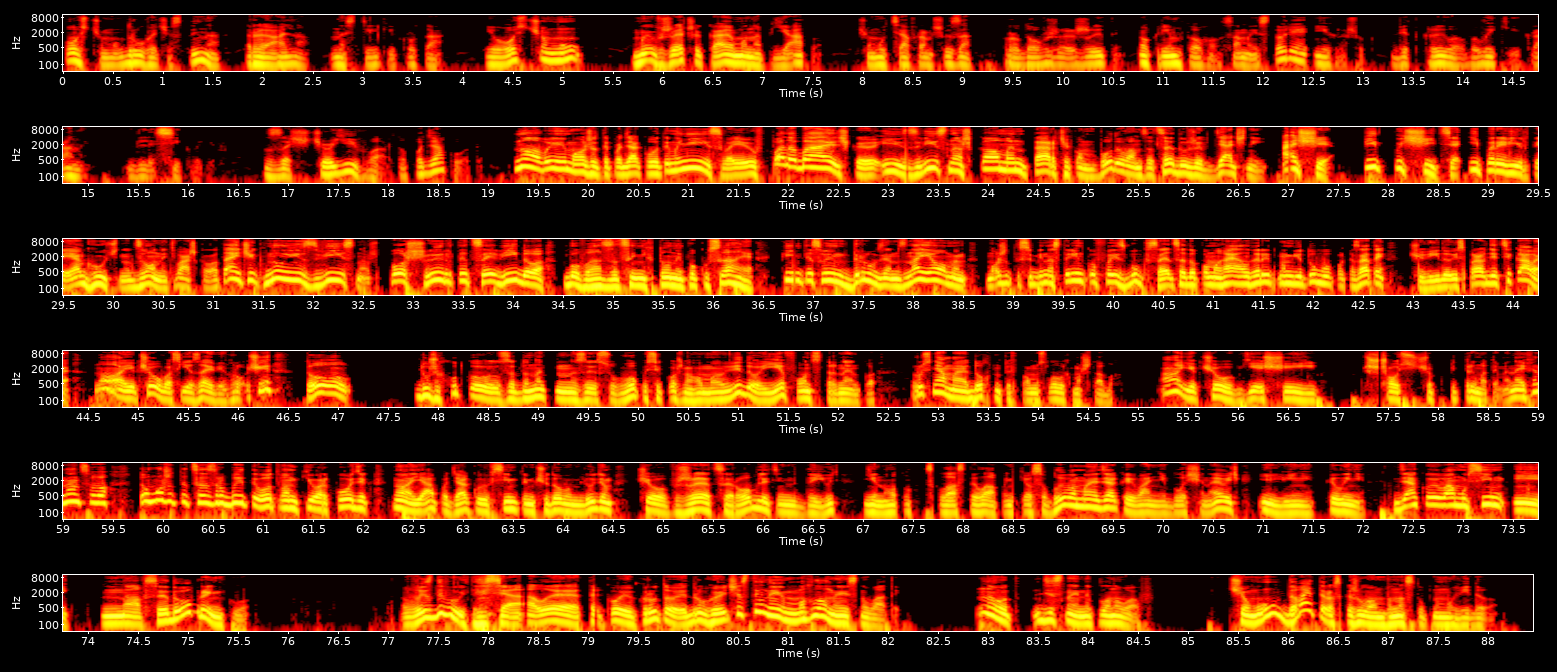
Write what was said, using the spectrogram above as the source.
Ось чому друга частина реально настільки крута. І ось чому ми вже чекаємо на п'яту, чому ця франшиза продовжує жити. Окрім того, саме історія іграшок відкрила великі екрани для сіквелів, за що їй варто подякувати. Ну а ви можете подякувати мені своєю вподобаєчкою і, звісно ж, коментарчиком. Буду вам за це дуже вдячний. А ще підпишіться і перевірте, як гучно дзвонить ваш колотайчик. Ну і звісно ж, поширте це відео, бо вас за це ніхто не покусає. Киньте своїм друзям, знайомим, можете собі на сторінку в Facebook, все це допомагає алгоритмам Ютубу показати, що відео і справді цікаве. Ну а якщо у вас є зайві гроші, то дуже хутко задонатьте на ЗСУ. В описі кожного мого відео є фонд Стерненко. Русня має дохнути в промислових масштабах. А якщо є ще й щось, щоб підтримати мене фінансово, то можете це зробити. От вам QR-кодик. Ну а я подякую всім тим чудовим людям, що вже це роблять і не дають єноту скласти лапоньки. Особливо моя дяка Іванні Блощиневич і Ліні Килині. Дякую вам усім і на все добренько. Ви здивуєтеся, але такої крутої другої частини могло не існувати. Ну от, Дісней не планував. Чому? Давайте розкажу вам в наступному відео.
